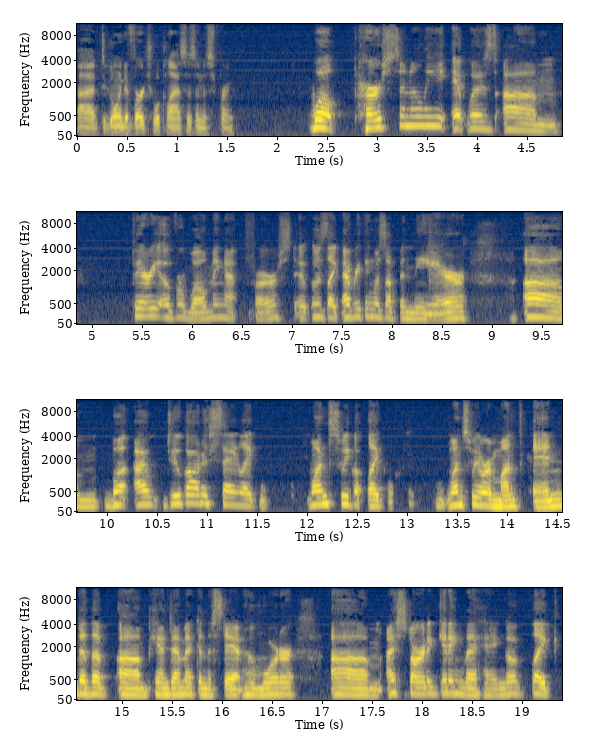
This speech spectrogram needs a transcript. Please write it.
uh, to going to virtual classes in the spring? Well, personally, it was um very overwhelming at first. It was like everything was up in the air. Um, but I do gotta say, like once we got like once we were a month into the um, pandemic and the stay-at-home order, um, I started getting the hang of like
